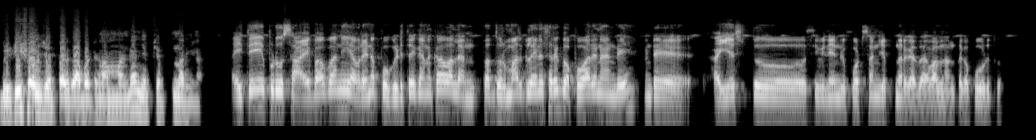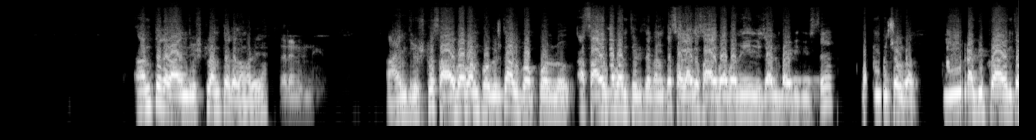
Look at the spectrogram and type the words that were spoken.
బ్రిటిష్ వాళ్ళు చెప్పారు కాబట్టి నమ్మండి అని చెప్పి చెప్తున్నారు ఈయన. అయితే ఇప్పుడు సాయిబాబాని ఎవరైనా పొగిడితే గనక వాళ్ళు ఎంత దుర్మార్గులైనా సరే గొప్పవారేనా అండి అంటే హైయెస్ట్ సివిలియన్ రిపోర్ట్స్ అని చెప్తున్నారు కదా వాళ్ళని అంతగా పొగుడుతూ. అంతే కదా ఆయన దృష్టిలో అంతే కదా మరి? సరేనండి. ఆయన దృష్టిలో సాయిబాబాని పొగిడితే వాళ్ళు గొప్పోళ్ళు. ఆ సాయిబాబాని తిడితే కనుక సరే అదే సాయిబాబాని నిజాన్ని బయటికి తీస్తే వాళ్ళు మంచోళ్ళు కాదు. ఈయన అభిప్రాయంతో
